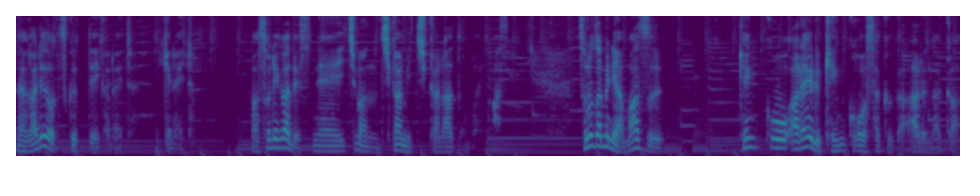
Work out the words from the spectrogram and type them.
流れを作っていかないといけないと。まあ、それがですね、一番の近道かなと思います。そのためにはまず、健康、あらゆる健康策がある中、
